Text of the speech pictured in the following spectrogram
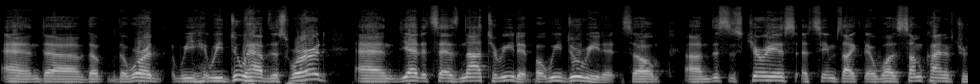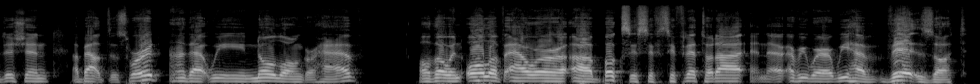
and uh, the the word we we do have this word, and yet it says not to read it, but we do read it. So um, this is curious. It seems like there was some kind of tradition about this word that we no longer have. Although in all of our uh, books, Sifrei Torah and everywhere, we have Vezot.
